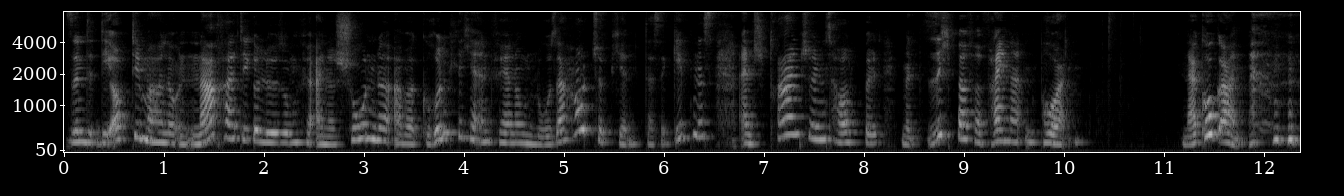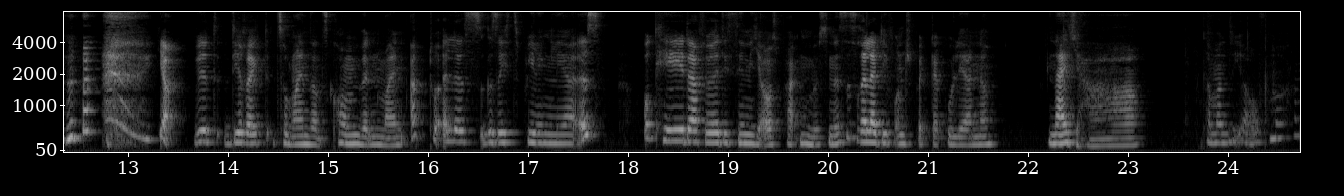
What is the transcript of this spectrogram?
sind die optimale und nachhaltige Lösung für eine schonende, aber gründliche Entfernung loser Hautschüppchen. Das Ergebnis ein strahlend schönes Hautbild mit sichtbar verfeinerten Poren. Na guck an! ja, wird direkt zum Einsatz kommen, wenn mein aktuelles Gesichtspeeling leer ist. Okay, dafür hätte ich sie nicht auspacken müssen. Es ist relativ unspektakulär, ne? Naja, kann man sie aufmachen?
